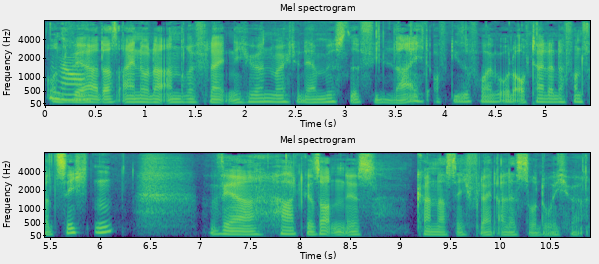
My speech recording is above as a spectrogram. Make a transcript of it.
Und Genau. wer das eine oder andere vielleicht nicht hören möchte, der müsste vielleicht auf diese Folge oder auf Teile davon verzichten. Wer hart gesotten ist, kann das sich vielleicht alles so durchhören.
